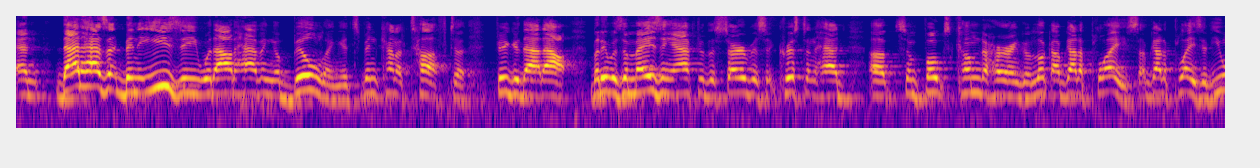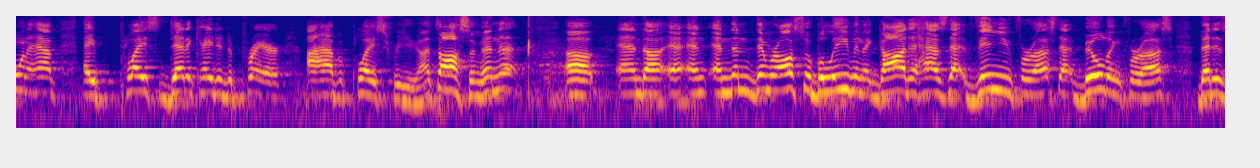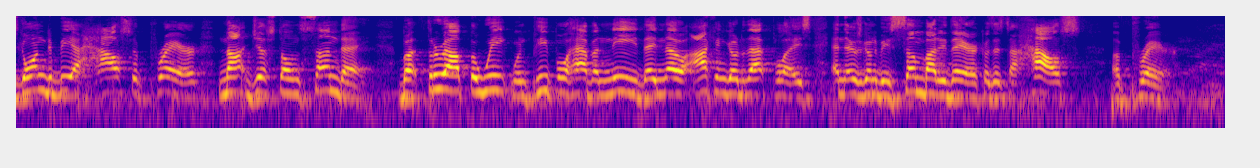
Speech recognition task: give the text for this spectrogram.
And that hasn't been easy without having a building. It's been kind of tough to figure that out. But it was amazing after the service that Kristen had uh, some folks come to her and go, Look, I've got a place. I've got a place. If you want to have a place dedicated to prayer, I have a place for you. That's awesome, isn't it? Uh, and, uh, and, and then, then we're also believing that God has that venue for us, that building for us, that is going to be a house of prayer, not just on Sunday but throughout the week, when people have a need, they know I can go to that place and there's going to be somebody there because it's a house of prayer.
